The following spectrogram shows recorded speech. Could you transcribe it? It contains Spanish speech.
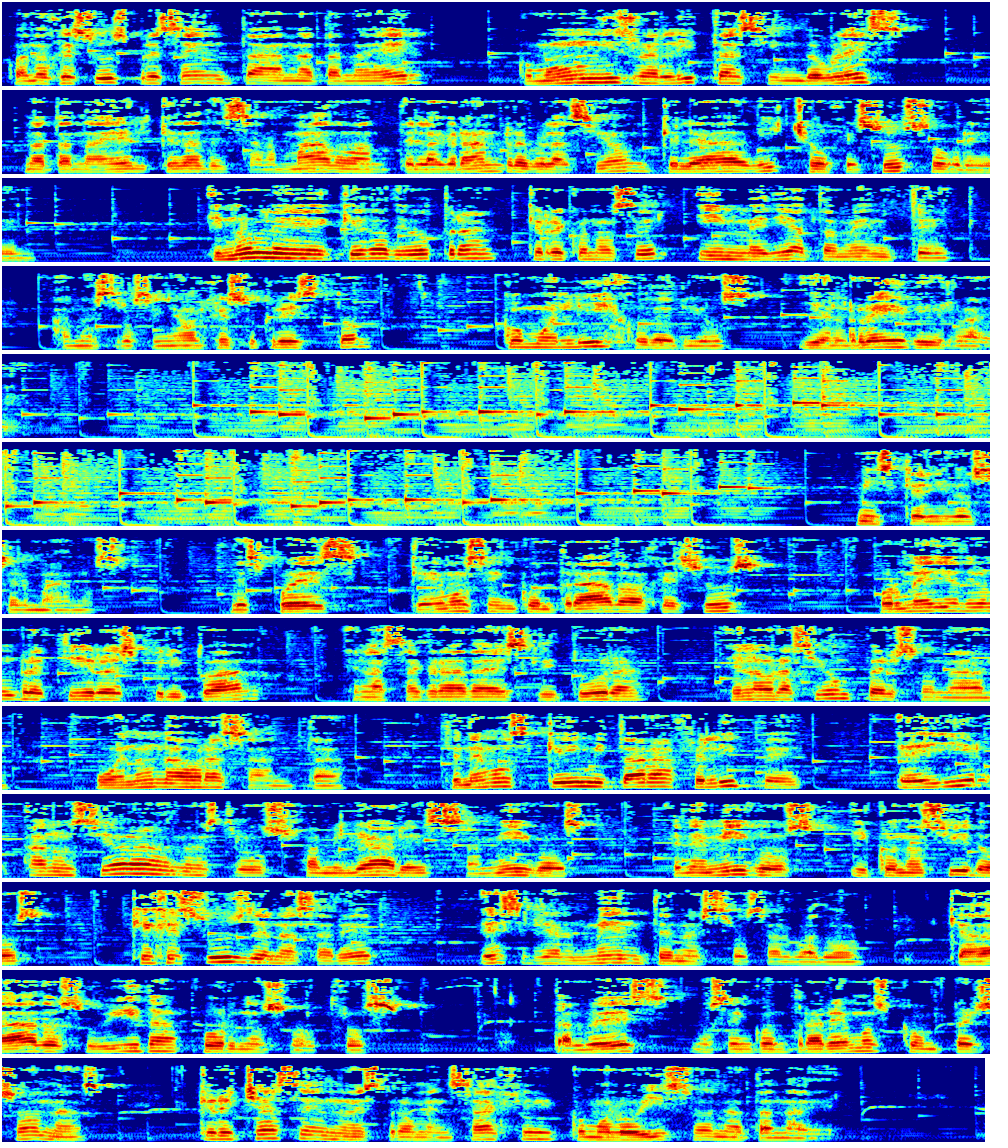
Cuando Jesús presenta a Natanael como un israelita sin doblez, Natanael queda desarmado ante la gran revelación que le ha dicho Jesús sobre él. Y no le queda de otra que reconocer inmediatamente a nuestro Señor Jesucristo como el Hijo de Dios y el Rey de Israel. Mis queridos hermanos, después que hemos encontrado a Jesús por medio de un retiro espiritual, en la Sagrada Escritura, en la oración personal o en una hora santa, tenemos que imitar a Felipe e ir a anunciar a nuestros familiares, amigos, enemigos y conocidos que Jesús de Nazaret es realmente nuestro Salvador, que ha dado su vida por nosotros. Tal vez nos encontraremos con personas que rechacen nuestro mensaje como lo hizo Natanael,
